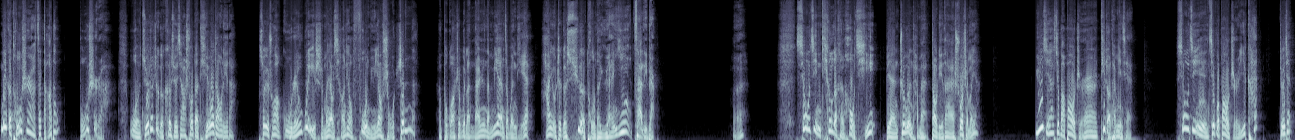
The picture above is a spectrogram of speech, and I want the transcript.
那个同事啊则答道：“不是啊。”我觉得这个科学家说的挺有道理的，所以说啊，古人为什么要强调妇女要守贞呢？不光是为了男人的面子问题，还有这个血统的原因在里边。嗯，萧劲听得很好奇，便追问他们到底在说什么呀？于姐就把报纸递到他面前，萧劲接过报纸一看，只见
